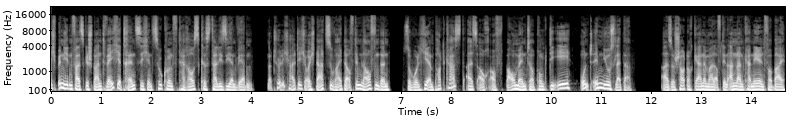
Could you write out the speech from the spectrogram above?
Ich bin jedenfalls gespannt, welche Trends sich in Zukunft herauskristallisieren werden. Natürlich halte ich euch dazu weiter auf dem Laufenden, sowohl hier im Podcast als auch auf baumentor.de und im Newsletter. Also schaut doch gerne mal auf den anderen Kanälen vorbei.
